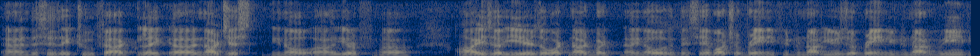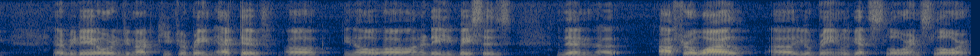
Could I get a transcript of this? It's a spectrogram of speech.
And this is a true fact, like uh, not just you know uh, your uh, eyes or ears or whatnot, but I know they say about your brain. If you do not use your brain, you do not read every day, or do not keep your brain active, uh, you know, uh, on a daily basis, then uh, after a while, your brain will get slower and slower,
